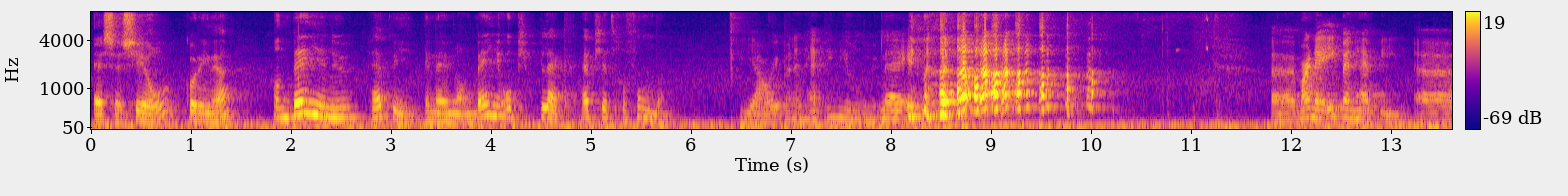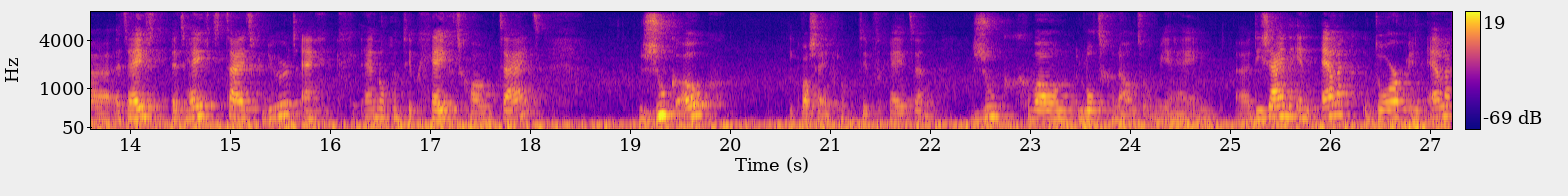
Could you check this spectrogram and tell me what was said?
essentieel, Corine. Want ben je nu happy in Nederland? Ben je op je plek? Heb je het gevonden? Ja hoor, ik ben een happy meal nu. Nee. uh, maar nee, ik ben happy. Uh, het, heeft, het heeft tijd geduurd. En, en nog een tip, geef het gewoon tijd. Zoek ook, ik was even nog een tip vergeten, zoek gewoon lotgenoten om je heen. Uh, die zijn in elk dorp, in elke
